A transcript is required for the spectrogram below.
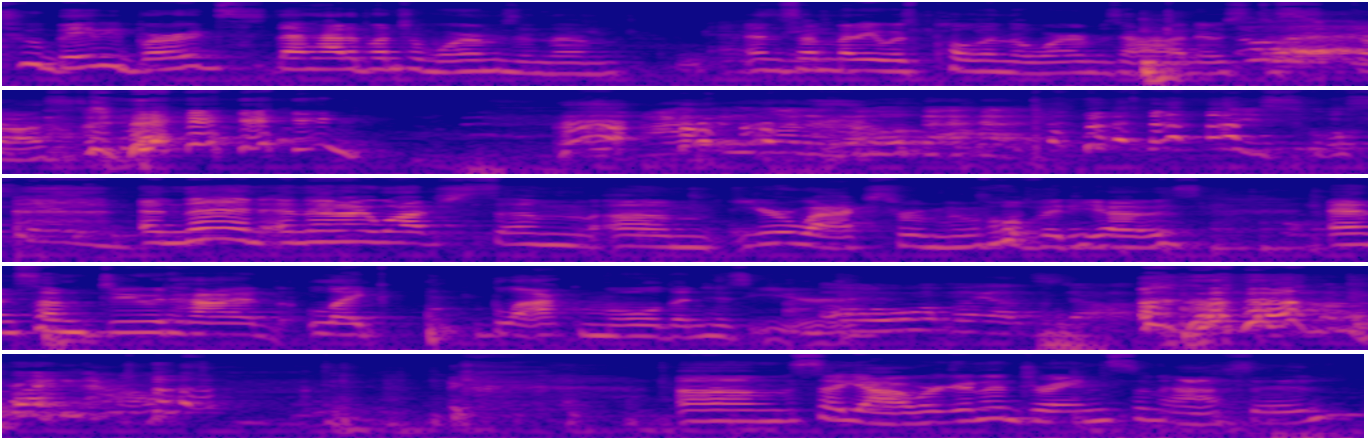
two baby birds that had a bunch of worms in them. And somebody was pulling the worms out and it was disgusting. I didn't want to know that. And then and then I watched some um earwax removal videos and some dude had like black mold in his ear. Oh my god, stop. Stop right now. Um so yeah, we're gonna drain some acid.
